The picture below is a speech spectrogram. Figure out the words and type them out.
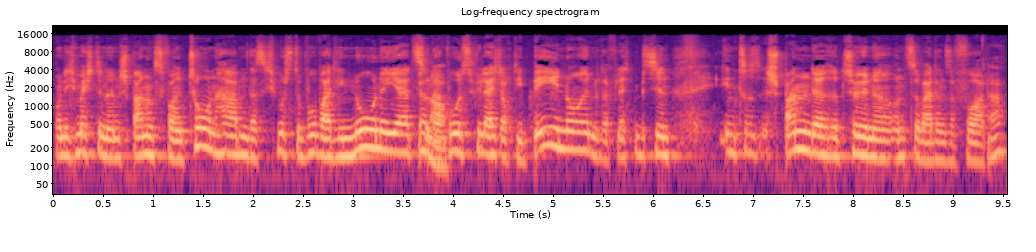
und ich möchte einen spannungsvollen Ton haben, dass ich wusste, wo war die None jetzt Genau. oder wo ist vielleicht auch die B9 oder vielleicht ein bisschen spannendere Töne und so weiter und so fort. Ja.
